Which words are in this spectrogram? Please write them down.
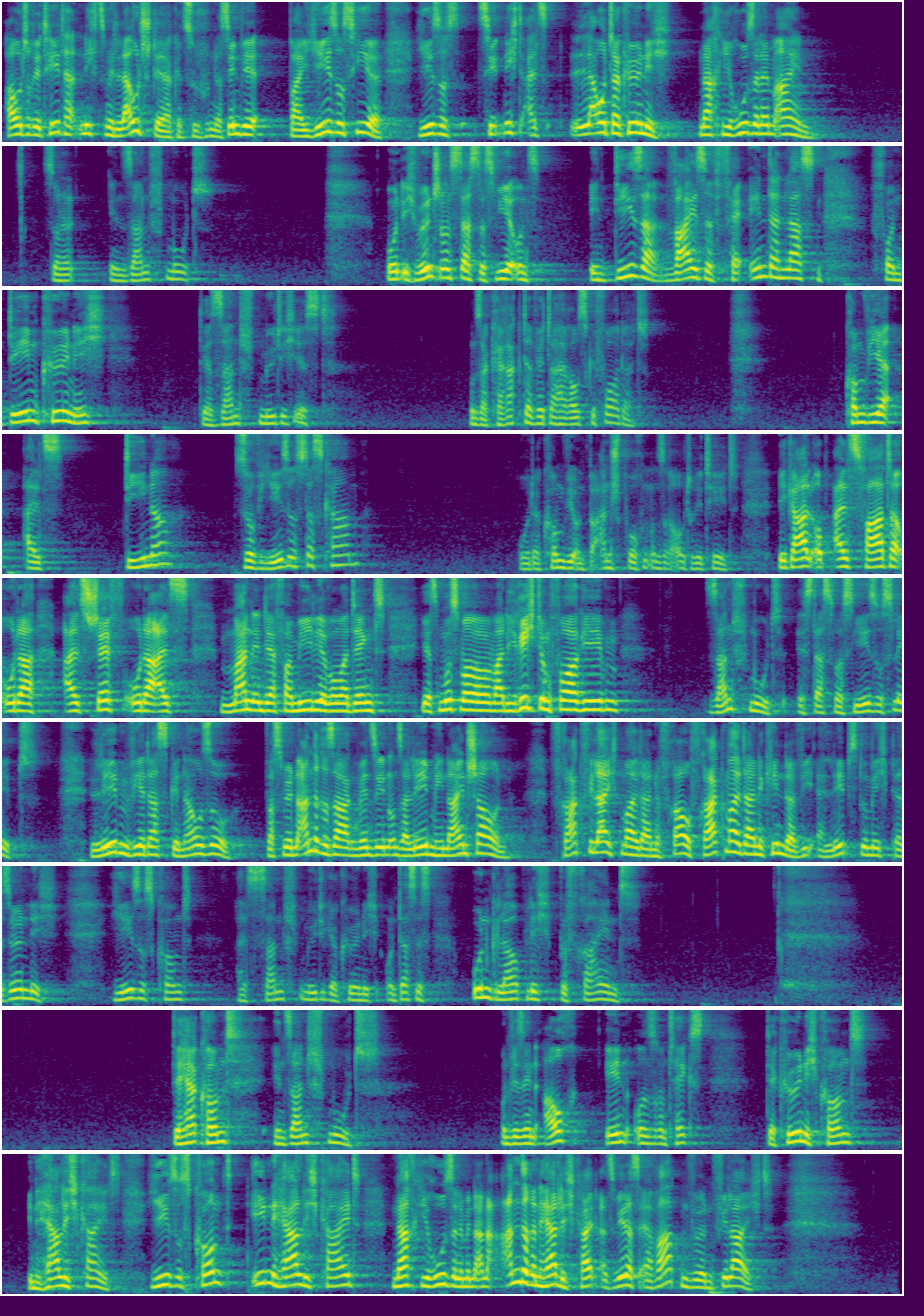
Autorität hat nichts mit Lautstärke zu tun. Das sehen wir bei Jesus hier. Jesus zieht nicht als lauter König nach Jerusalem ein, sondern in Sanftmut. Und ich wünsche uns das, dass wir uns in dieser Weise verändern lassen von dem König, der sanftmütig ist. Unser Charakter wird da herausgefordert. Kommen wir als Diener, so wie Jesus das kam? Oder kommen wir und beanspruchen unsere Autorität? Egal ob als Vater oder als Chef oder als Mann in der Familie, wo man denkt, jetzt muss man mal die Richtung vorgeben. Sanftmut ist das, was Jesus lebt. Leben wir das genauso? Was würden andere sagen, wenn sie in unser Leben hineinschauen? Frag vielleicht mal deine Frau, frag mal deine Kinder, wie erlebst du mich persönlich? Jesus kommt als sanftmütiger König und das ist unglaublich befreiend. Der Herr kommt in Sanftmut. Und wir sehen auch in unserem Text, der König kommt in Herrlichkeit. Jesus kommt in Herrlichkeit nach Jerusalem, in einer anderen Herrlichkeit, als wir das erwarten würden, vielleicht.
